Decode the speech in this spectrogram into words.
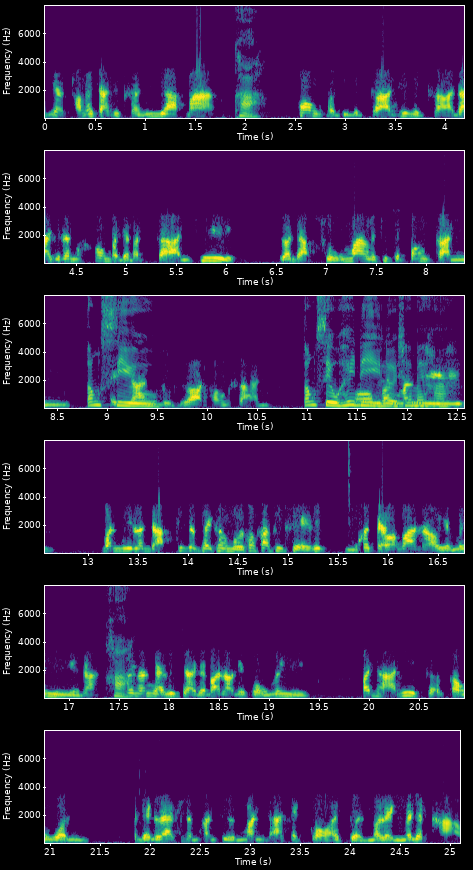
เนี่ยทำให้การศึกษาที่ยากมาก ค่ะ ห้องปฏิบัติการที่ศึกษาได้จะได้มาห้องปฏิบัติการที่ระดับสูงมากเลยที่จะป้องกันต้องไอ้ซิกาลรหลุดรอดของสาร ต้องซิลให้ดีเลยใช่ไหมคะ มันมีระดับที่จะใช้เครื่องมือค่อนข้างพิเศษที่ผมเข้าใจว่าบ้านเรายังไม่มีนะค่ะเพราะฉะนั้นงานวิจัยในบ้านเราเนี่ยคงไม่มี ปัญหาที่กังวลประเด็นแรกที่สำคัญคือมันอาจจะก่อให้เกิดมะเร็งไม่เลือดขาว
